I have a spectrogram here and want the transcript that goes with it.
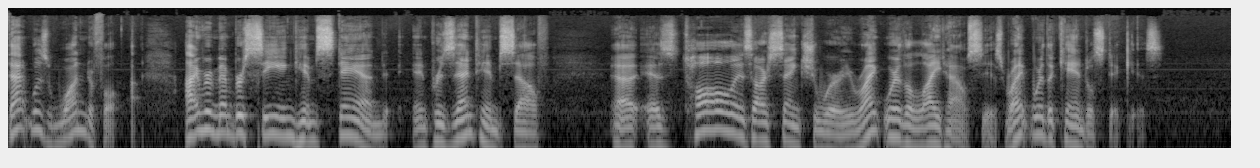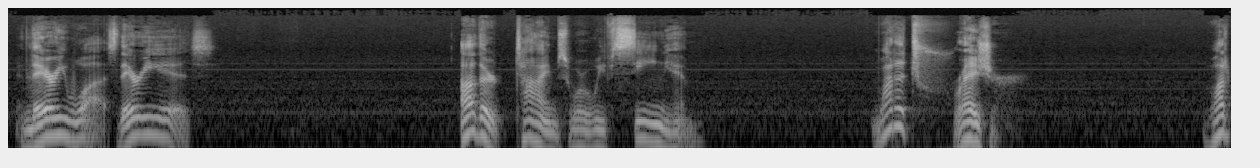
That was wonderful. I remember seeing him stand and present himself uh, as tall as our sanctuary, right where the lighthouse is, right where the candlestick is. And there he was, there he is. Other times where we've seen him. What a treasure. What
